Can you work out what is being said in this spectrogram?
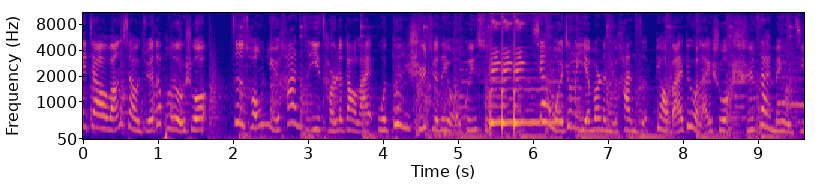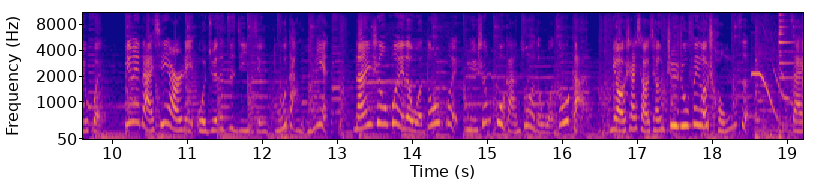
位叫王小觉的朋友说：“自从‘女汉子’一词儿的到来，我顿时觉得有了归宿。像我这么爷们儿的女汉子，表白对我来说实在没有机会，因为打心眼里，我觉得自己已经独当一面。男生会的我都会，女生不敢做的我都敢，秒杀小强、蜘蛛、飞蛾、虫子。在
